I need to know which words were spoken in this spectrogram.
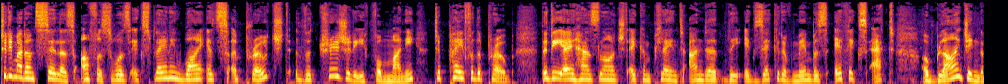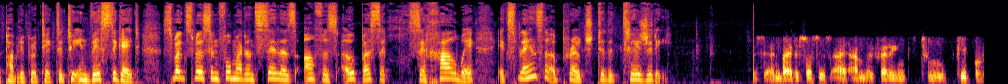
Thuli Madonsela's office was explaining why it's approached the Treasury for money to pay for the probe. The DA has lodged a complaint under the Executive Members Ethics Act, obliging the Public Protector to investigate. Spokesperson for Madonsela's office, Oupa Segalwe, explains the approach to the Treasury and by resources, I am referring to people,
